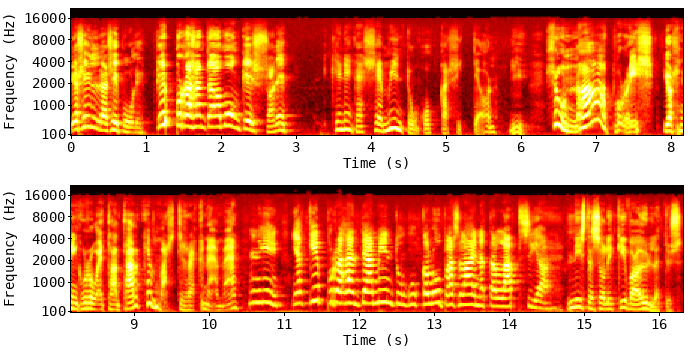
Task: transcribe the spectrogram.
ja sillä sipuli. Kippura häntä on mun kissani. Kenenkäs se Mintun kukka sitten on? Niin. Sun naapuris, jos niinku ruvetaan tarkemmasti räknäämään. Niin, ja Kippurahän ja Mintun kukka lupas lainata lapsiaan. Niistä se oli kiva yllätys.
